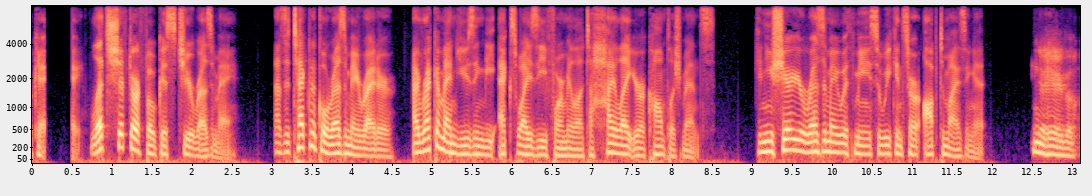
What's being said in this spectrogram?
Okay, let's shift our focus to your resume. As a technical resume writer, I recommend using the XYZ formula to highlight your accomplishments. Can you share your resume with me so we can start optimizing it? Yeah, here you go.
